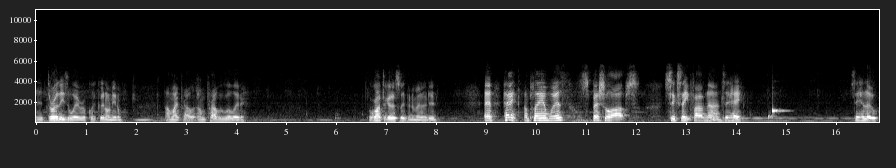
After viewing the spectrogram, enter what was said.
and throw these away real quick. We don't need them. I might probably, I'm probably will later. We're going to have to go to sleep in a minute, dude. And hey, I'm playing with Special Ops 6859. Say hey. Say hello.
